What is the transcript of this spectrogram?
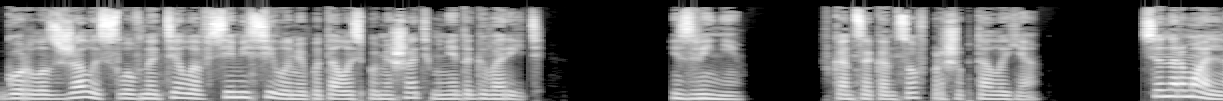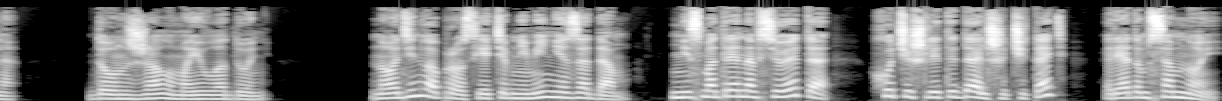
Горло сжалось, словно тело всеми силами пыталось помешать мне договорить. «Извини», — в конце концов прошептала я. Все нормально», — Доун сжала мою ладонь. «Но один вопрос я тем не менее задам. Несмотря на все это, хочешь ли ты дальше читать рядом со мной?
